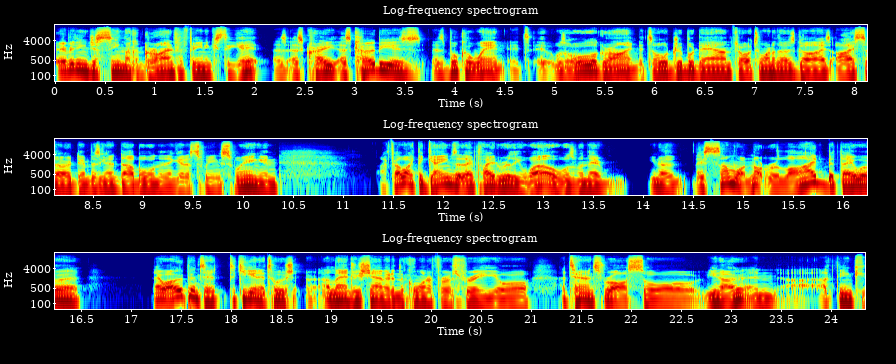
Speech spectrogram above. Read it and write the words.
everything just seemed like a grind for Phoenix to get. As as crazy as Kobe as as Booker went, it's it was all a grind. It's all dribble down, throw it to one of those guys, ISO, Denver's going to double, and then they get a swing swing. And I felt like the games that they played really well was when they, you know, they somewhat not relied, but they were they were open to, to kicking it to a, Landry Shamet in the corner for a three or a Terrence Ross or, you know, and I think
